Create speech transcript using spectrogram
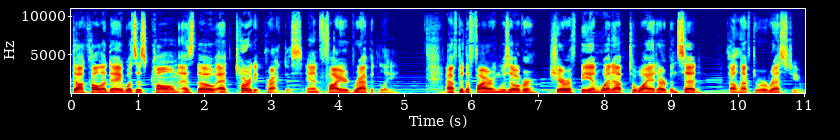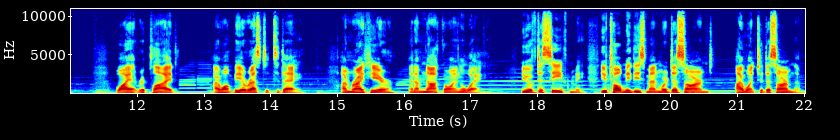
Doc Holliday was as calm as though at target practice and fired rapidly. After the firing was over, Sheriff Behan went up to Wyatt Earp and said, I'll have to arrest you. Wyatt replied, I won't be arrested today. I'm right here, and I'm not going away. You have deceived me. You told me these men were disarmed. I want to disarm them.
